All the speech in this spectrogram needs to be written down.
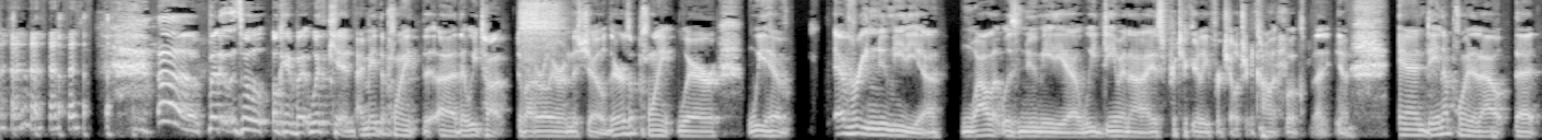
table this. Uh, but so okay, but with kid, I made the point that, uh, that we talked about earlier in the show. There's a point where we have every new media. While it was new media, we demonized, particularly for children, comic books. You know, and Dana pointed out that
